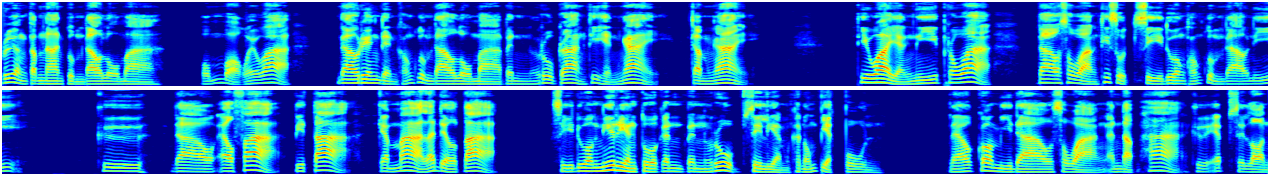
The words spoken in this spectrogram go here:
เรื่องตำนานกลุ่มดาวโลมา ผมบอกไว้ว่า ดาวเรียงเด่นของกลุ่มดาวโลมาเป็นรูปร่างที่เห็นง่าย จำง่าย ที่ว่าอย่างนี้เพราะว่าดาวสว่างที่สุดสี่ดวงของกลุ่มดาวนี้ คือดาวอัลฟาบีตาแกมมาและเดลต้าสี่ดวงนี้เรียงตัวกันเป็นรูปสี่เหลี่ยมขนมเปียกปูน แล้วก็มีดาวสว่างอันดับ 5 คือเอปไซลอน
